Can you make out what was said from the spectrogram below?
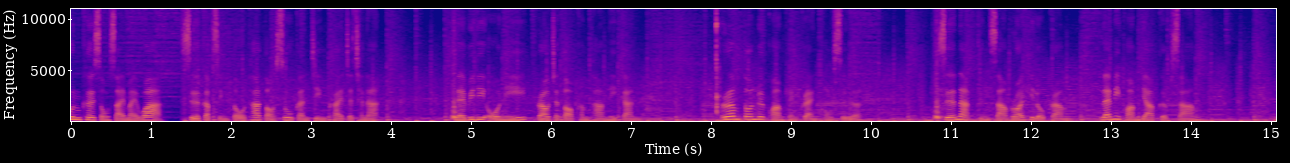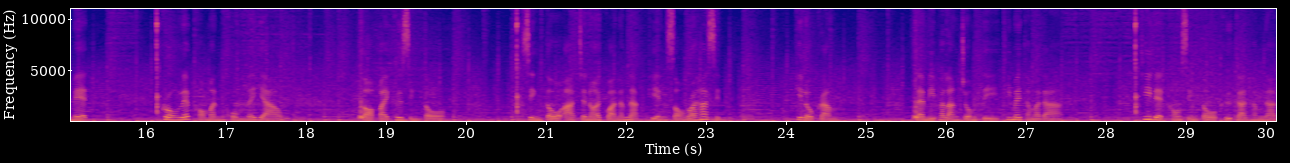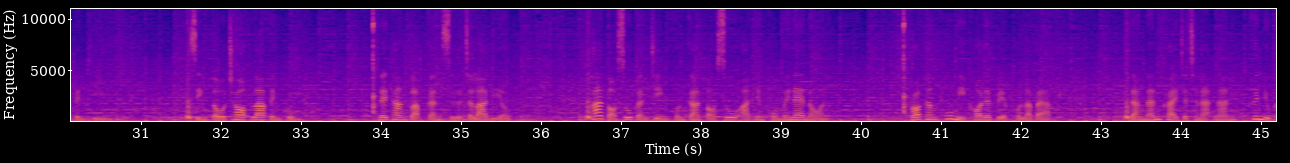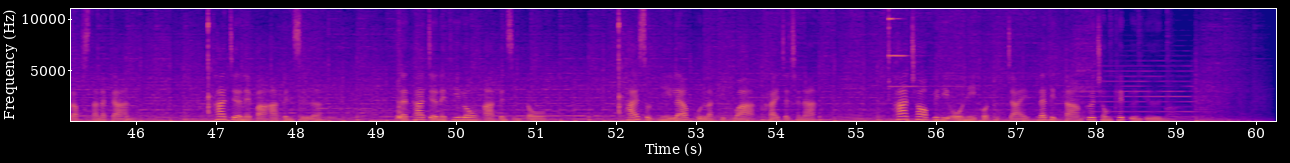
คุณเคยสงสัยไหมว่า เสือกับสิงโตถ้าต่อสู้กันจริงใครจะชนะ ในวิดีโอนี้เราจะตอบคำถามนี้กัน เริ่มต้นด้วยความแข็งแกร่งของเสือ เสือหนักถึง 300 กิโลกรัม และมีความยาวเกือบ 3 เมตร โครงเล็บของมันคมและยาว ต่อไปคือสิงโต สิงโตอาจจะน้อยกว่าน้ำหนักเพียง 250 กิโลกรัม แต่มีพลังโจมตีที่ไม่ธรรมดา ที่เด็ดของสิงโตคือการทำงานเป็นทีม สิงโตชอบล่าเป็นกลุ่ม ในทางกลับกันเสือจะล่าเดียว ถ้าต่อสู้กันจริงผลการต่อสู้อาจยังคงไม่แน่นอน เพราะทั้งคู่มีข้อได้เปรียบคนละแบบ ดังนั้นใครจะชนะนั้นขึ้นอยู่กับสถานการณ์ ถ้าเจอในป่าอาจเป็นเสือ แต่ถ้าเจอในที่โล่งอาจเป็นสิงโต ท้ายสุดนี้แล้วคุณล่ะคิดว่าใครจะชนะ ถ้าชอบวิดีโอนี้กดถูกใจและติดตามเพื่อชมคลิปอื่น ๆ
